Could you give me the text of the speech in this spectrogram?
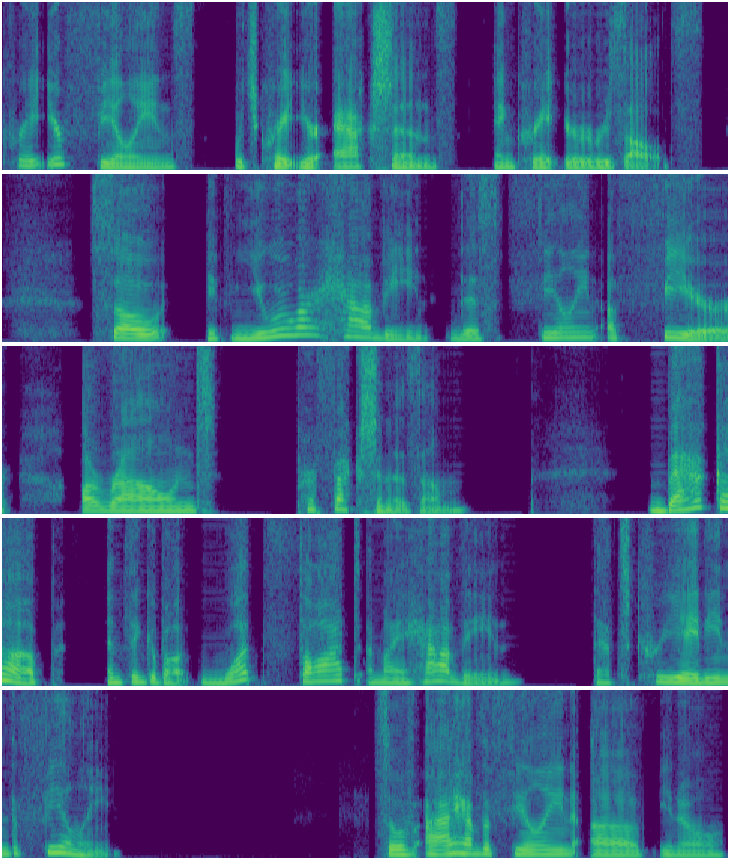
create your feelings, which create your actions and create your results. So if you are having this feeling of fear around perfectionism, back up and think about what thought am I having that's creating the feeling? So if I have the feeling of, you know,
